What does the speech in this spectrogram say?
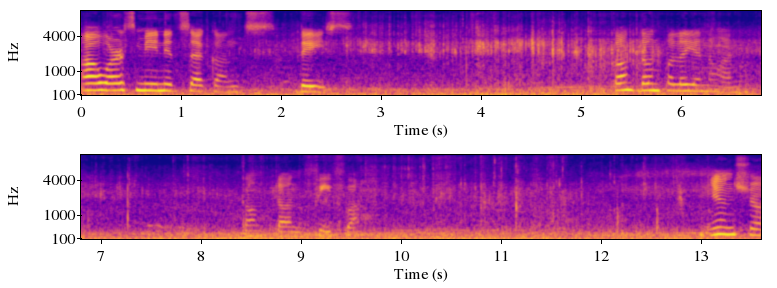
Hours, minutes, seconds, days. Countdown pala yan ng ano. Countdown FIFA. Yan siya.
